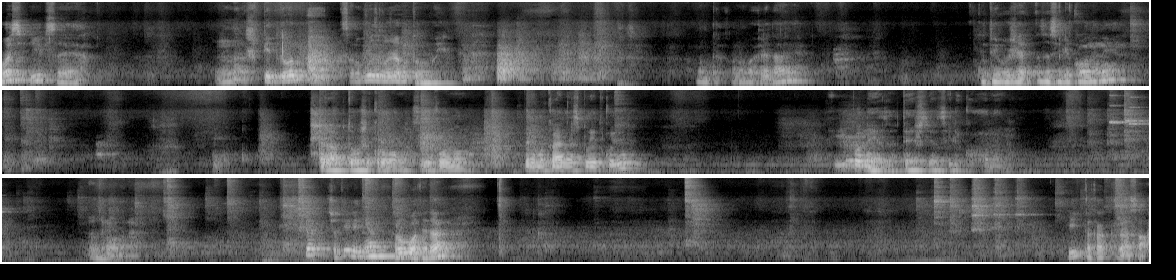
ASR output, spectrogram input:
Ось і все. Наш піддон санвузол вже готовий. Ось так воно виглядає. Кути вже засиліконені. Трап теж кровом силиконом. Перемикання з плиткою. І понизу теж все силиконом. Зроблено. Все, 4 дня роботи, да? І така краса.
